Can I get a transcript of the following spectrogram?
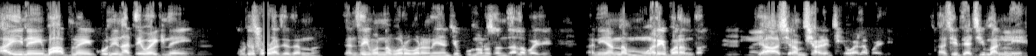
आई नाही बाप नाही कोणी नातेवाईक नाही. कुठे सोडायचं त्यांना? त्यांचंही म्हणणं बरोबर आहे यांचे पुनर्वसन झालं पाहिजे आणि यांना मरेपर्यंत त्या आश्रम शाळेत ठेवायला पाहिजे. अशी त्याची मागणी आहे.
